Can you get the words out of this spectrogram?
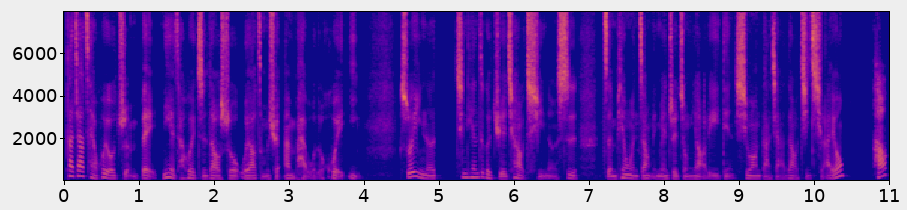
大家才会有准备，你也才会知道说我要怎么去安排我的会议。所以呢，今天这个诀窍期呢，是整篇文章里面最重要的一点，希望大家都要记起来哦。好，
